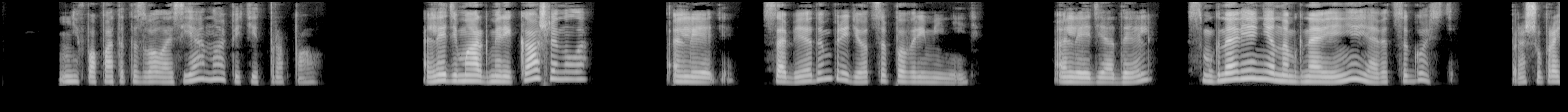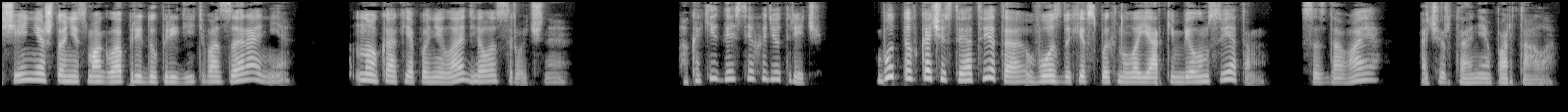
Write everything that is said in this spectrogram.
Не в попад отозвалась я, но аппетит пропал. Леди Маргмери кашлянула, Леди, с обедом придется повременить. Леди Адель, с мгновения на мгновение явятся гости. Прошу прощения, что не смогла предупредить вас заранее. Но, как я поняла, дело срочное. О каких гостях идет речь? Будто в качестве ответа в воздухе вспыхнуло ярким белым светом, создавая очертания портала.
